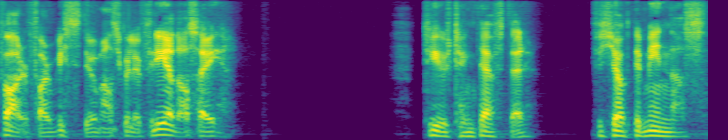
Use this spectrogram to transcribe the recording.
Farfar visste hur man skulle freda sig. Tyr tänkte efter, försökte minnas,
